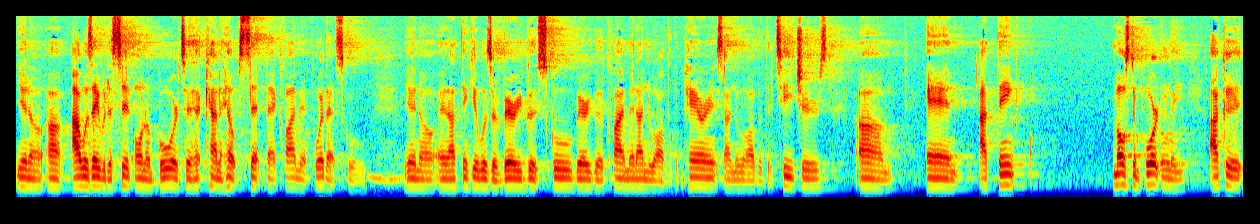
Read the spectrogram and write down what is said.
you know, uh, I was able to sit on a board to kind of help set that climate for that school. You know, and I think it was a very good school, very good climate. I knew all of the parents, I knew all of the teachers, um, and I think most importantly, I could,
